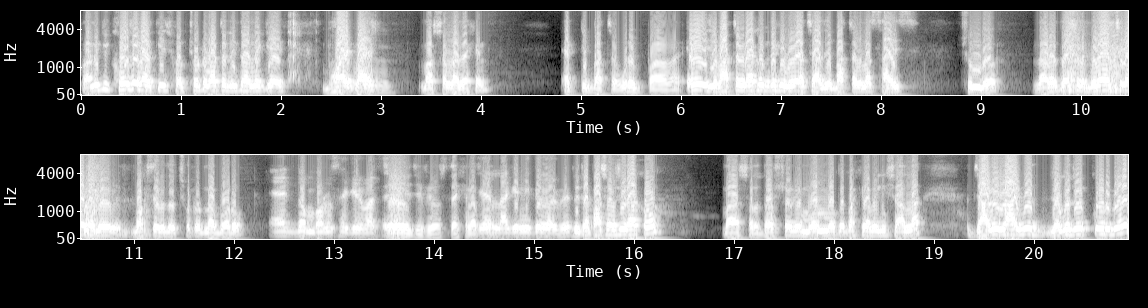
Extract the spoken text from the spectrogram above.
অনেকে খোঁজে না কি ছোট- বাচ্চা দিতে অনেকে ভয় পায়। হুম। মাশাআল্লাহ দেখেন। অ্যাক্টিভ বাচ্চা ওরে বাবা। এই যে বাচ্চাগুলো এখন দেখে বোঝা যাচ্ছে আজ বাচ্চাগুলোর সাইজ সুন্দর। নাহলে তো আসলে বোঝা যাচ্ছিল না বক্সের ভেতর ছোট না বড়। একদম বড় সাইজের বাচ্চা। এই যে ভিউয়ার্স দেখেন যে আপনারা। লাগে নিতে পারবে। দুইটা পাশাপাশি রাখো। মাশাআল্লাহ দর্শকের মন মতো পাখি হবে ইনশাআল্লাহ। লাগবে যোগাযোগ করবেন।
